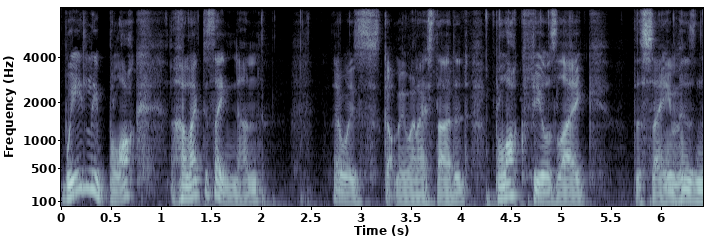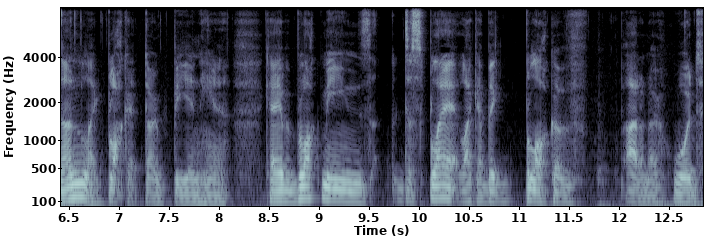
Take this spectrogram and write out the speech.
weirdly block, I like to say none, that always got me when I started. Block feels like the same as none, like block it, don't be in here. Okay, but block means display it like a big block of, I don't know, wood.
